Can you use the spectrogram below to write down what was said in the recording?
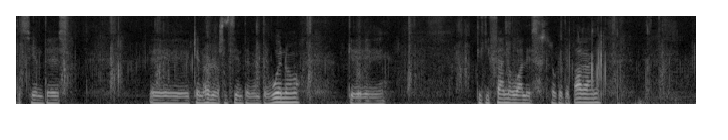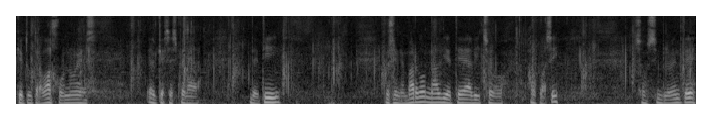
te sientes eh, que no eres lo suficientemente bueno, que, que quizá no vales lo que te pagan, que tu trabajo no es el que se espera de ti, pero sin embargo nadie te ha dicho algo así. Son simplemente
